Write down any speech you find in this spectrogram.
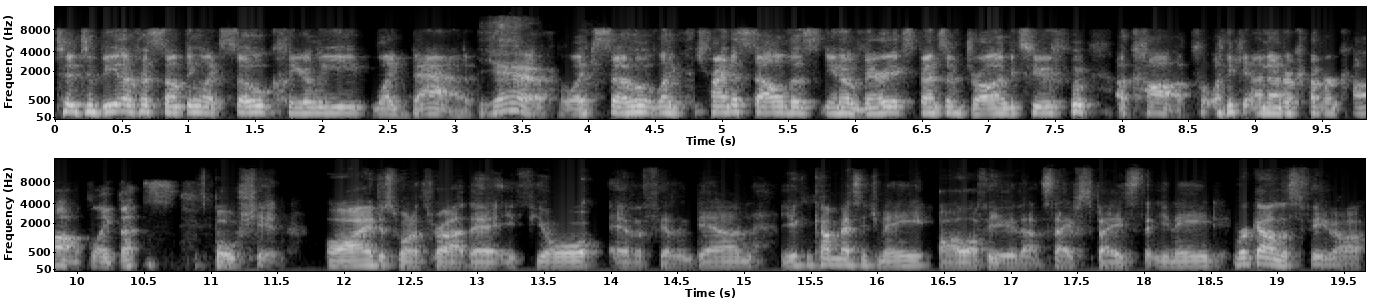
to to be there for something like so clearly like bad. Yeah. Like so like trying to sell this you know very expensive drug to a cop like an undercover cop like that's It's bullshit. I just want to throw out there if you're ever feeling down, you can come message me. I'll offer you that safe space that you need, regardless of who you are.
